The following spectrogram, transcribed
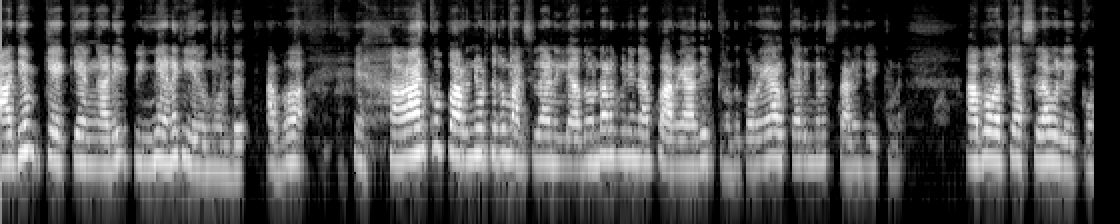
ആദ്യം കെ കെ അങ്ങാടി പിന്നെയാണ് കീരങ്കുണ്ട് അപ്പോൾ ആർക്കും പറഞ്ഞു കൊടുത്തിട്ട് മനസ്സിലാണില്ല അതുകൊണ്ടാണ് പിന്നെ ഞാൻ പറയാതിരിക്കുന്നത്. കുറേ ആൾക്കാർ ഇങ്ങനെ സ്ഥലം ചോദിക്കുന്നത് അപ്പോൾ ഓക്കെ അസ്സാം വലൈക്കും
